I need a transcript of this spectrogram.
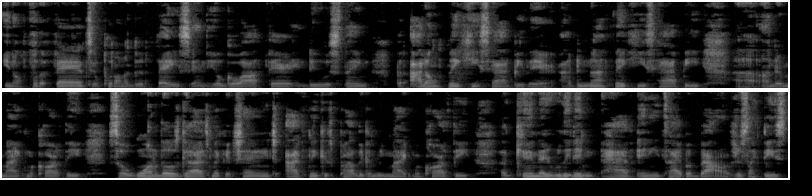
you know, for the fans, he'll put on a good face and he'll go out there and do his thing. But I don't think he's happy there. I do not think he's happy uh, under Mike McCarthy. So one of those guys make a change. I think it's probably going to be Mike McCarthy. Again, they really didn't have any type of balance. Just like these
